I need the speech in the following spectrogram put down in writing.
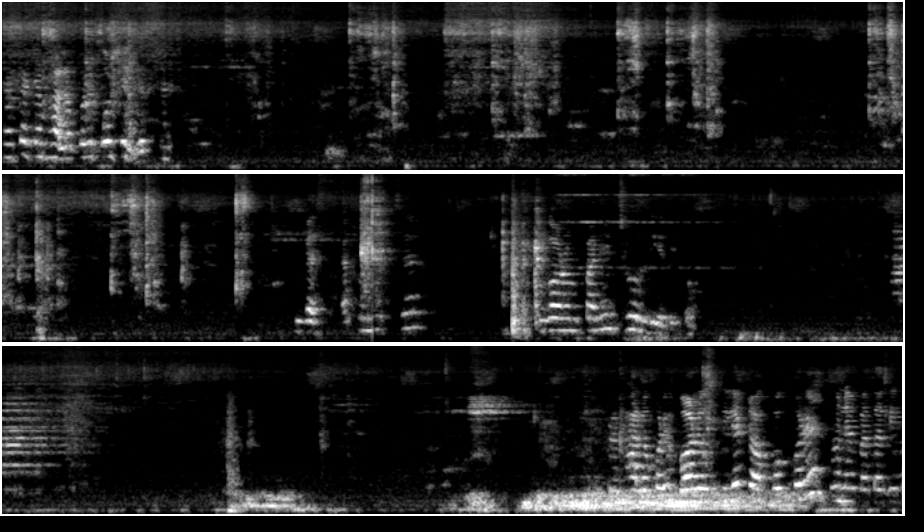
ঢাকাটা ভালো করে কষে গেছে। ব্যাস, এখন হচ্ছে গরম পানির ঝোল দিয়ে দিব। তারপরে বলক দিলে টকবক করে ধনে পাতা দিব,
